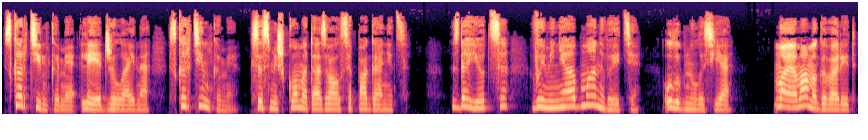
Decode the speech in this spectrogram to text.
С картинками, Лея Джилайна, с картинками, со смешком отозвался поганец. Сдается, вы меня обманываете, улыбнулась я. Моя мама говорит,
